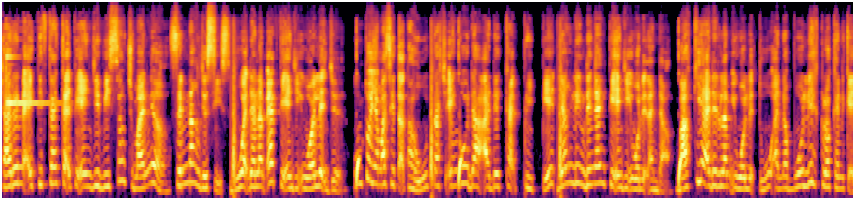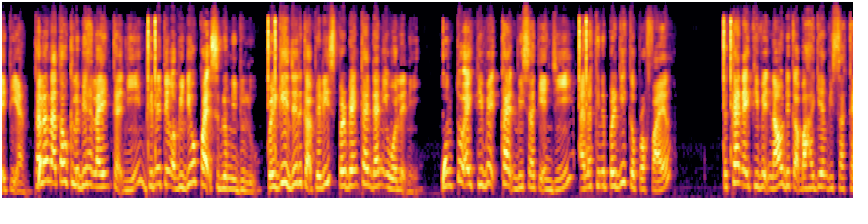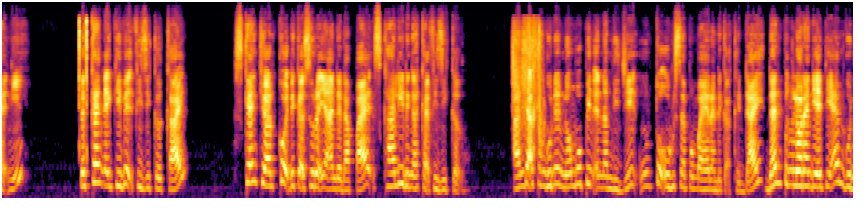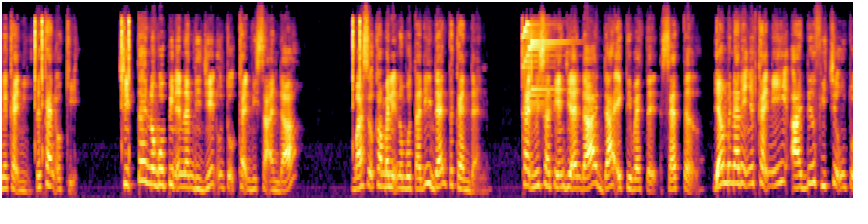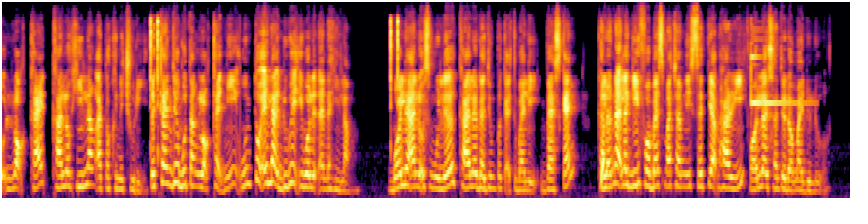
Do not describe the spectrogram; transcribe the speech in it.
Cara nak aktifkan kad TNG Visa macam mana? Senang je sis. Buat dalam app TNG e-wallet je. Untuk yang masih tak tahu, Touch Go dah ada kad prepaid yang link dengan TNG e-wallet anda. Baki yang ada dalam e-wallet tu, anda boleh keluarkan dekat ATM. Kalau nak tahu kelebihan lain kad ni, kena tengok video part sebelum ni dulu. Pergi je dekat playlist perbankan dan e-wallet ni. Untuk activate kad Visa TNG, anda kena pergi ke profile, tekan activate now dekat bahagian Visa card ni, tekan activate physical card, Scan QR code dekat surat yang anda dapat sekali dengan kad fizikal. Anda akan guna nombor PIN 6 digit untuk urusan pembayaran dekat kedai dan pengeluaran di ATM guna kad ni. Tekan OK. Cipta nombor PIN 6 digit untuk kad Visa anda. Masukkan balik nombor tadi dan tekan Done. Kad Visa TNG anda dah activated. Settle. Yang menariknya kad ni ada feature untuk lock card kalau hilang atau kena curi. Tekan je butang lock card ni untuk elak duit e-wallet anda hilang. Boleh unlock semula kalau dah jumpa kat tu balik. Best kan? Kalau nak lagi info best macam ni setiap hari, follow Santo.my dulu.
